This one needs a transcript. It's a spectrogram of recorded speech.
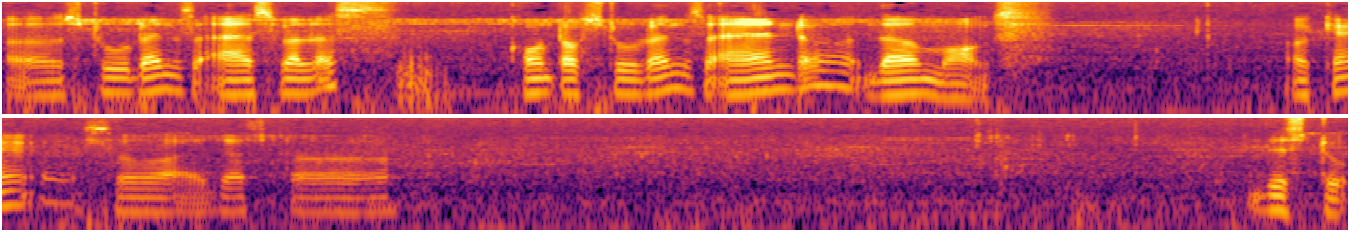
uh, students as well as count of students and uh, the marks. Okay so I just uh, these two.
